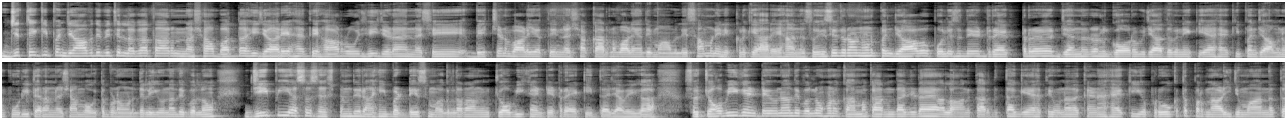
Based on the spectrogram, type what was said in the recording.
ਜਿੱਥੇ ਕਿ ਪੰਜਾਬ ਦੇ ਵਿੱਚ ਲਗਾਤਾਰ ਨਸ਼ਾ ਵੱਧਦਾ ਹੀ ਜਾ ਰਿਹਾ ਹੈ ਤੇ ਹਰ ਰੋਜ਼ ਹੀ ਜਿਹੜਾ ਨਸ਼ੇ ਵੇਚਣ ਵਾਲੇ ਅਤੇ ਨਸ਼ਾ ਕਰਨ ਵਾਲਿਆਂ ਦੇ ਮਾਮਲੇ ਸਾਹਮਣੇ ਨਿਕਲ ਕੇ ਆ ਰਹੇ ਹਨ। ਸੋ ਇਸੇ ਦੌਰਾਨ ਹੁਣ ਪੰਜਾਬ ਪੁਲਿਸ ਦੇ ਡਾਇਰੈਕਟਰ ਜਨਰਲ ਗੌਰਵ ਯਾਦਵ ਨੇ ਕਿਹਾ ਹੈ ਕਿ ਪੰਜਾਬ ਨੂੰ ਪੂਰੀ ਤਰ੍ਹਾਂ ਨਸ਼ਾ ਮੁਕਤ ਬਣਾਉਣ ਦੇ ਲਈ ਉਹਨਾਂ ਦੇ ਵੱਲੋਂ ਜੀਪੀਐਸ ਸਿਸਟਮ ਦੇ ਰਾਹੀਂ ਵੱਡੇ ਸਮਗਲਰਾਂ ਨੂੰ 24 ਘੰਟੇ ਟਰੈਕ ਕੀਤਾ ਜਾਵੇਗਾ। ਸੋ 24 ਘੰਟੇ ਉਹਨਾਂ ਦੇ ਵੱਲੋਂ ਹੁਣ ਕੰਮ ਕਰਨ ਦਾ ਜਿਹੜਾ ਐਲਾਨ ਕਰ ਦਿੱਤਾ ਗਿਆ ਹੈ ਤੇ ਉਹਨਾਂ ਦਾ ਕਹਿਣਾ ਹੈ ਕਿ ਉਪਰੋਕਤ ਪ੍ਰਣਾਲੀ ਜ਼ਮਾਨਤ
